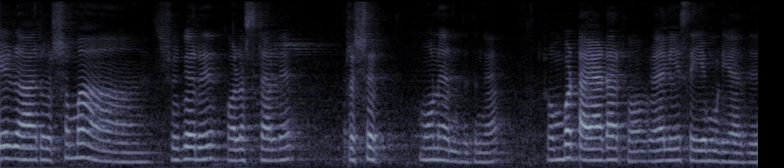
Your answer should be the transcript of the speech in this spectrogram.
ஏழு ஆறு வருஷமாக சுகரு கொலஸ்ட்ராலு ப்ரெஷர் மூணு இருந்ததுங்க. ரொம்ப டயர்டாக இருக்கும். வேலையே செய்ய முடியாது.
